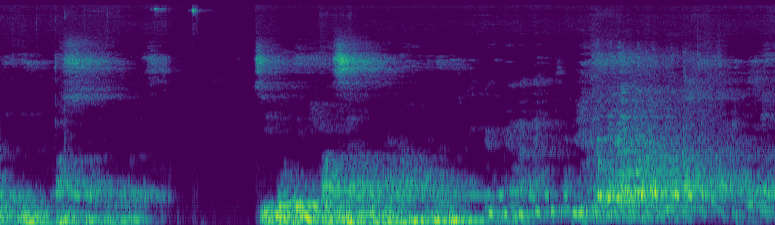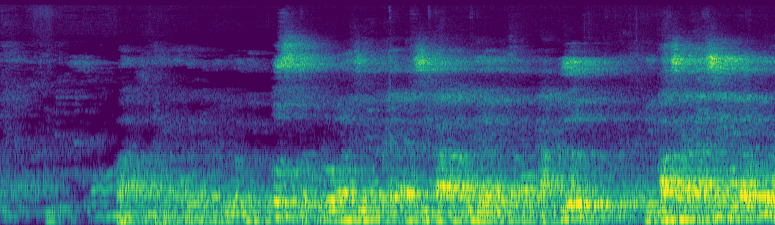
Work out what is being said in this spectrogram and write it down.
berdiri, pas. Si ibu ini pasar pakai apa? Pak, astagfirullahaladzim, ternyata si kakak dia bilang ngangkel, di pasar nasi di dapur,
